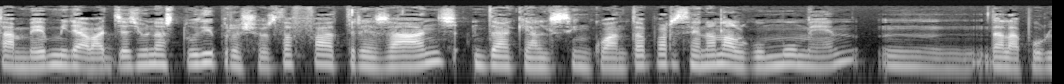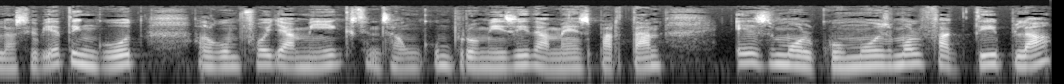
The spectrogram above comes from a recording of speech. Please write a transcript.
també, mira, vaig llegir un estudi, però això és de fa 3 anys, de que el 50% en algun moment mm, de la població havia tingut algun foll amic sense un compromís i de més. Per tant, és molt comú, és molt factible.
